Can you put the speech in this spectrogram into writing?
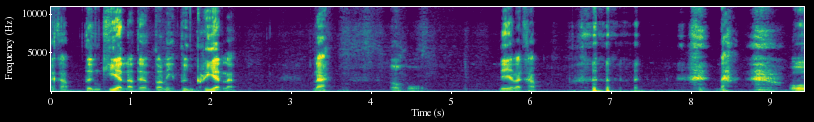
นะครับ ตึงเครียดแล้วแต่ตอนนี้ตึงเครียดแล้วนะโอ้โห นี่แหละครับนะโอ้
